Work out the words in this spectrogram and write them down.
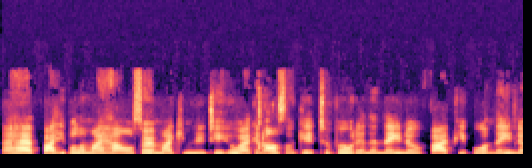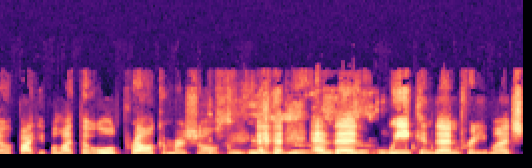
I have five people in my house or in my community who I can also get to vote, and then they know five people, and they know five people, like the old Prell commercial. Yes, and then yes. we can then pretty much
